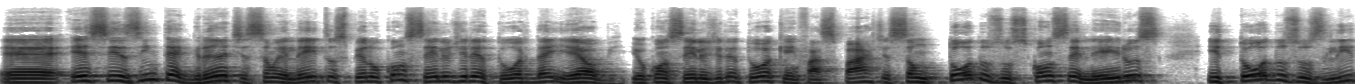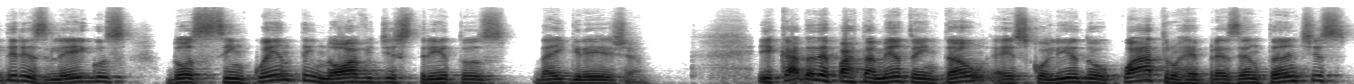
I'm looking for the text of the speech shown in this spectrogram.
é, esses integrantes são eleitos pelo Conselho Diretor da IELB. E o Conselho Diretor, quem faz parte, são todos os conselheiros e todos os líderes leigos dos 59 distritos da igreja. E cada departamento, então, é escolhido quatro representantes,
